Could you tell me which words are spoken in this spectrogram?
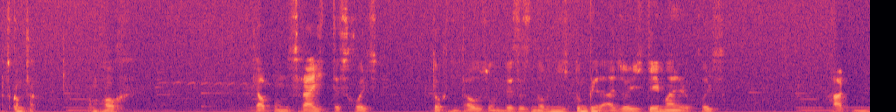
Jetzt kommt schon. Komm hoch. Ich glaube, uns reicht das Holz doch nicht aus und es ist noch nicht dunkel. Also ich gehe mal Holz hatten.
